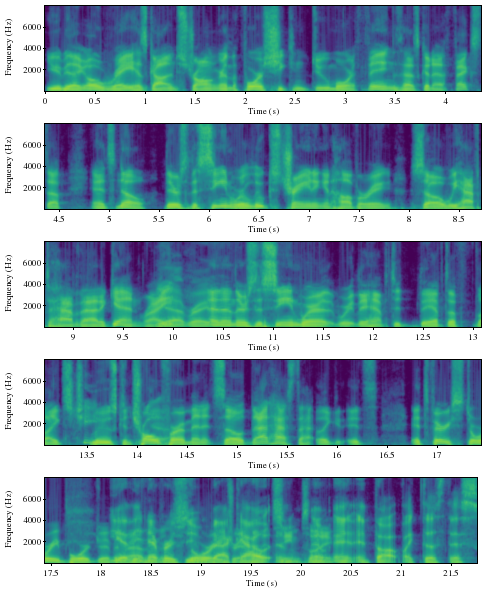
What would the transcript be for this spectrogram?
you'd be like, "Oh, Rey has gotten stronger in the Force. She can do more things. That's going to affect stuff." And it's no. There's the scene where Luke's training and hovering, so we have to have that again, right? Yeah, right. And then there's the scene where where they have to they have to like lose control Yeah. for a minute, so that has to like it's. It's very storyboard driven. yeah, they never zoomed back driven, out It and, seems and, like and, and thought like, does this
